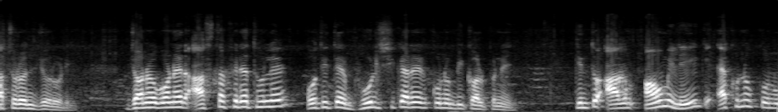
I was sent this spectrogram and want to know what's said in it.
আচরণ জরুরি। জনগণের আস্থা ফেরাতে হলে অতীতের ভুল স্বীকারের কোনো বিকল্প নেই। কিন্তু আওয়ামী লীগ এখনও কোনো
